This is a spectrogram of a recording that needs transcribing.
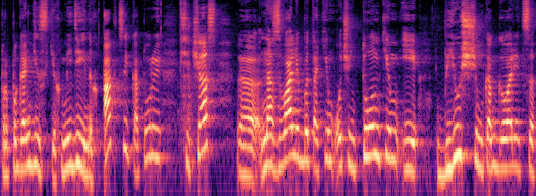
пропагандистских медийных акций, которые сейчас э, назвали бы таким очень тонким и бьющим, как говорится,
